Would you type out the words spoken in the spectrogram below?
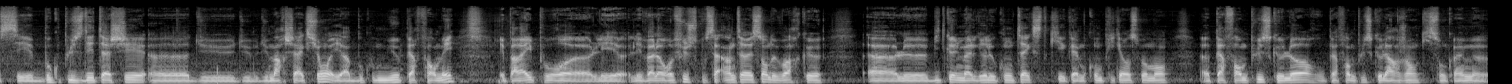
c'est beaucoup plus détaché euh, du, du, marché action et a beaucoup mieux performé. Et pareil pour euh, les, les valeurs refuges. Je trouve ça intéressant de voir que le Bitcoin, malgré le contexte qui est quand même compliqué en ce moment, performe plus que l'or ou performe plus que l'argent, qui sont quand même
